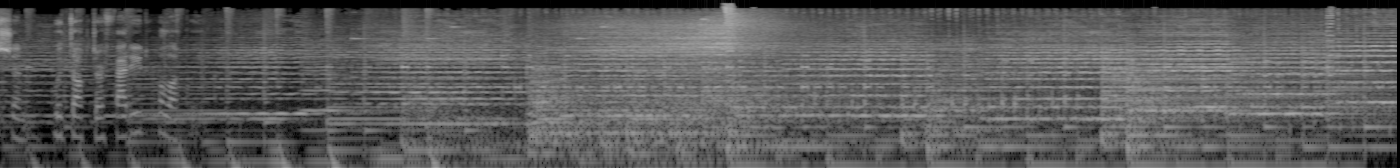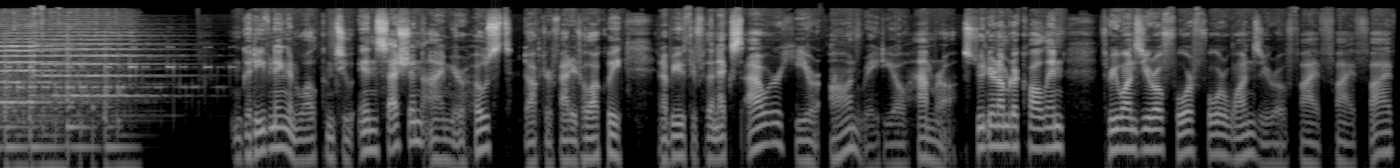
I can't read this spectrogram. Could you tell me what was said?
Session with Dr. Farid Holakouee. Good evening and welcome to In Session. I'm your host, Dr. Farid Holakouee, and I'll be with you for the next hour here on Radio Hamra. Studio number to call in 310-441-0555.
